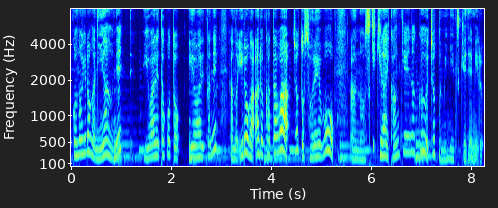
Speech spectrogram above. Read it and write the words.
この色が似合うねって言われたこと言われたねあの色がある方はちょっとそれをあの好き嫌い関係なくちょっと身につけてみる。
